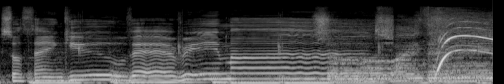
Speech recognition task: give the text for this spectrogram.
so thank you very much. So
